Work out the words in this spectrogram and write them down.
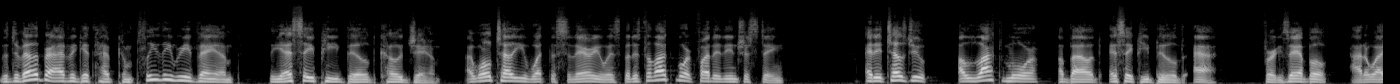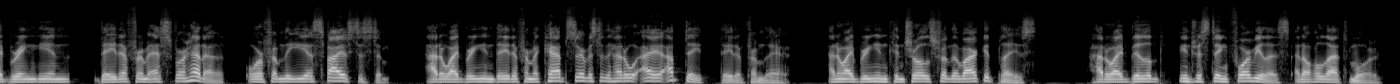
The developer advocates have completely revamped the SAP Build Code Jam I won't tell you what the scenario is, but it's a lot more fun and interesting. And it tells you a lot more about SAP Build App. For example, how do I bring in data from S/4HANA or from the ES5 system? How do I bring in data from a CAP service and how do I update data from there? How do I bring in controls from the marketplace? How do I build interesting formulas and a whole lot more?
